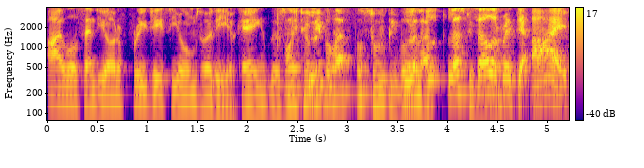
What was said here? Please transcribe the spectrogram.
I will send you out a free JC Homes hoodie. Okay, there's only two people left. Those two people are left. Let's celebrate the eye.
